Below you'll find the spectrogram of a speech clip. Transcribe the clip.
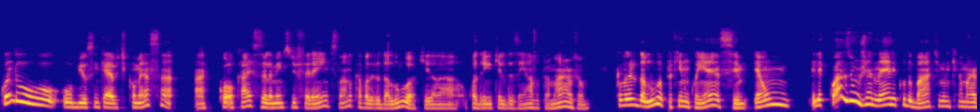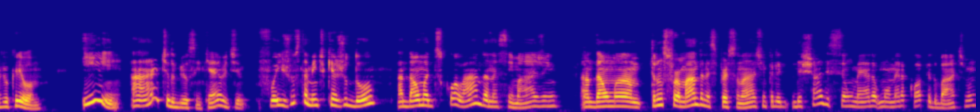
Quando o Bill Sienkiewicz começa a colocar esses elementos diferentes lá no Cavaleiro da Lua, que era o quadrinho que ele desenhava para Marvel. Cavaleiro da Lua, para quem não conhece, é um ele é quase um genérico do Batman que a Marvel criou. E a arte do Bill Sienkiewicz foi justamente o que ajudou a dar uma descolada nessa imagem, a dar uma transformada nesse personagem para ele deixar de ser um mera, uma mera cópia do Batman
